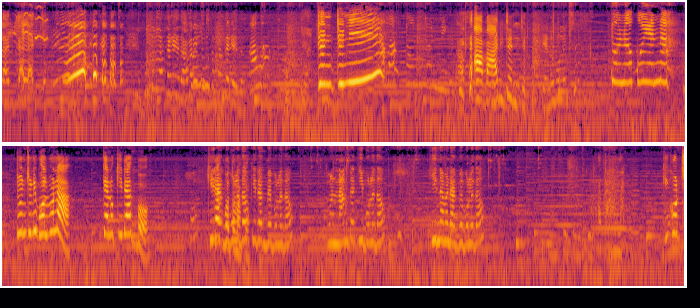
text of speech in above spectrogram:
লজ্জা লজ্জা টুনটুনি আবার টুনটুন কেন বলেছে? টুনটুনি বলব না? কেন কি ডাকবো? কি ডাকবো তোমাকে? দাও কি ডাকবে বলে দাও? তোমার নামটা কি বলে দাও? কি নামে ডাকবে বলে দাও? কি করছ?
